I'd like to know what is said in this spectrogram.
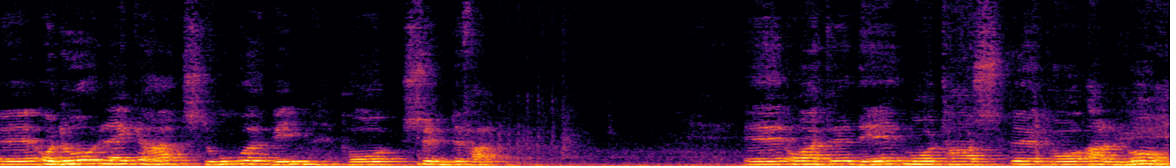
Eh, og da legger han stor vind på syndefall. Eh, og at det må tas eh, på alvor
